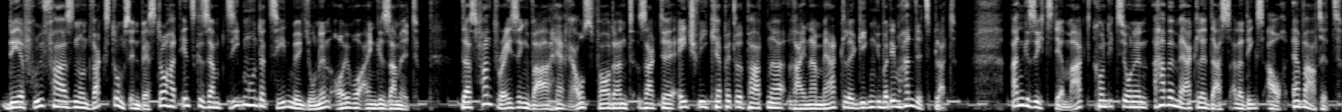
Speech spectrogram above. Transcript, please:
Der Frühphasen- und Wachstumsinvestor hat insgesamt 710 Millionen Euro eingesammelt. Das Fundraising war herausfordernd, sagte HV Capital Partner Rainer Merkle gegenüber dem Handelsblatt. Angesichts der Marktkonditionen habe Merkle das allerdings auch erwartet.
